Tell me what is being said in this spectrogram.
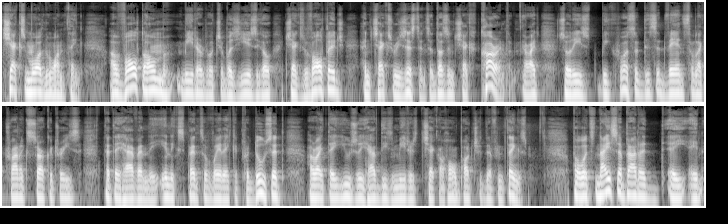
checks more than one thing a volt ohm meter, which was years ago, checks voltage and checks resistance. It doesn't check current. All right. So these, because of this advanced electronic circuitries that they have and the inexpensive way they could produce it, all right, they usually have these meters check a whole bunch of different things. But what's nice about a, a an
